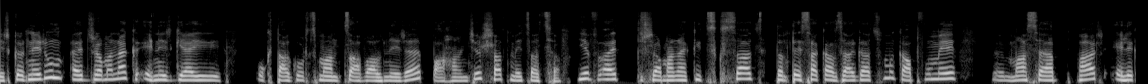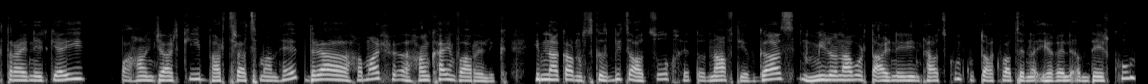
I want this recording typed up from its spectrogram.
երկրներում, այդ ժամանակ էներգիայի օգտագործման ծավալները, պահանջը շատ մեծացավ։ Եվ այդ ժամանակից սկսած տնտեսական զարգացումը կապվում է մասսայաբար էլեկտրաէներգիայի պահանջարկի բարձրացման հետ դրա համար հանքային վառելիք հիմնականում սկզբից ածուխ հետո նավթ եւ գազ միլիոնավոր տարիների ընթացքում կուտակված են եղել ընդերքում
